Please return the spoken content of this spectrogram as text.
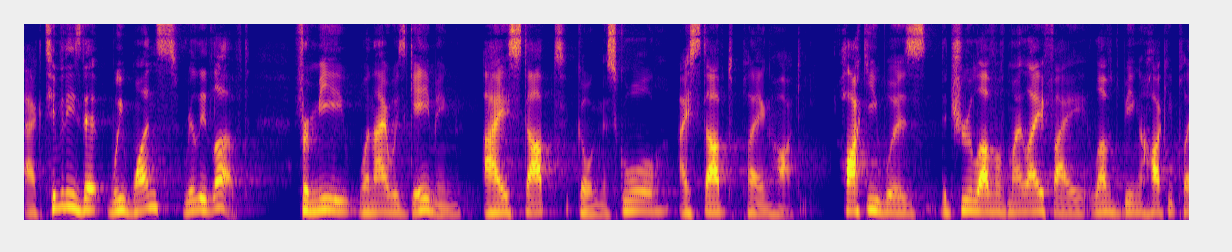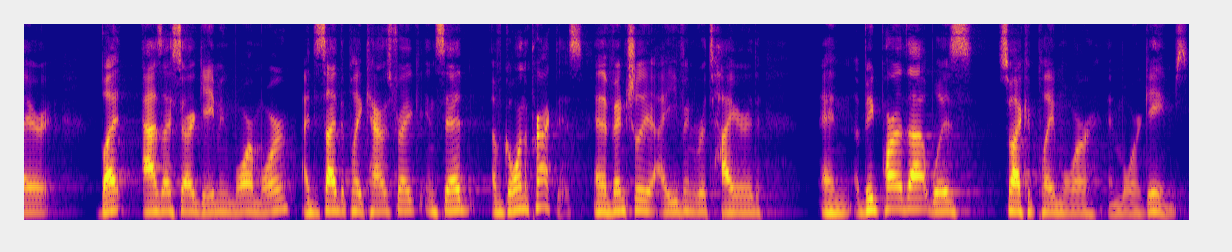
activities that we once really loved. For me, when I was gaming, I stopped going to school, I stopped playing hockey. Hockey was the true love of my life. I loved being a hockey player. But as I started gaming more and more, I decided to play Counter Strike instead of going to practice. And eventually, I even retired. And a big part of that was so I could play more and more games.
